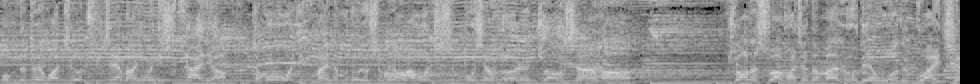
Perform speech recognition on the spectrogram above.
我们的对话只有取件嘛，因为你是菜鸟。他问我衣服买那么多有什么用啊？我只是不想和人撞衫哈。装了十万块钱的慢路点，我的怪叫。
